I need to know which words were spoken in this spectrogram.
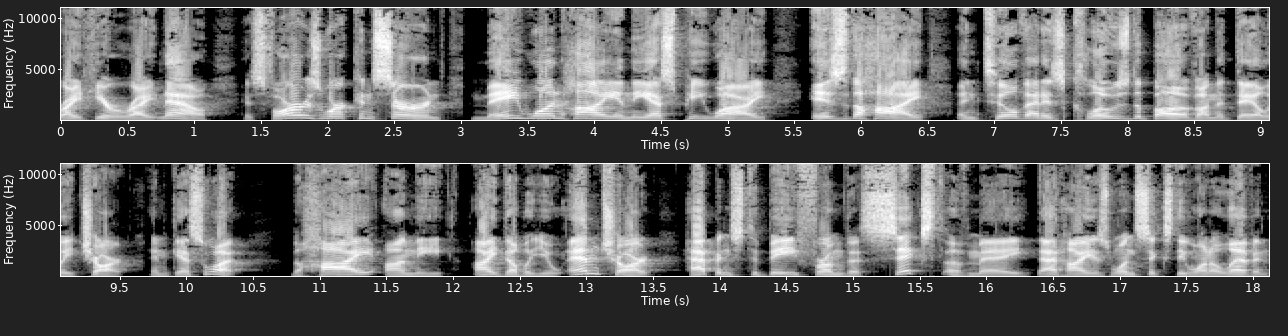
right here, right now. As far as we're concerned, May 1 high in the SPY is the high until that is closed above on the daily chart. And guess what? The high on the IWM chart happens to be from the 6th of May. That high is 161.11.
